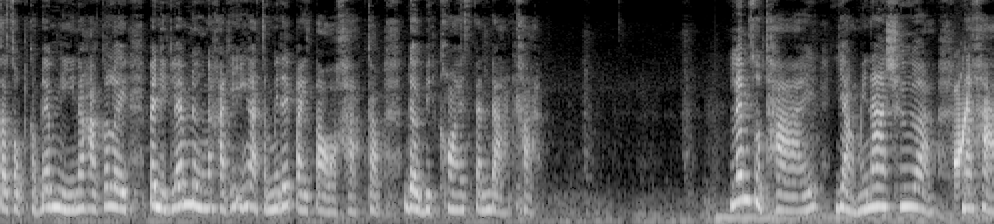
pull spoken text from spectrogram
จะจบกับเล่มนี้นะคะ ก็เลยเป็นอีกเล่มหนึ่งนะคะ ที่อิงอาจจะไม่ได้ไปต่อค่ะ กับ The Bitcoin Standard ค่ะเล่มสุดท้ายอย่างไม่น่าเชื่อนะคะ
